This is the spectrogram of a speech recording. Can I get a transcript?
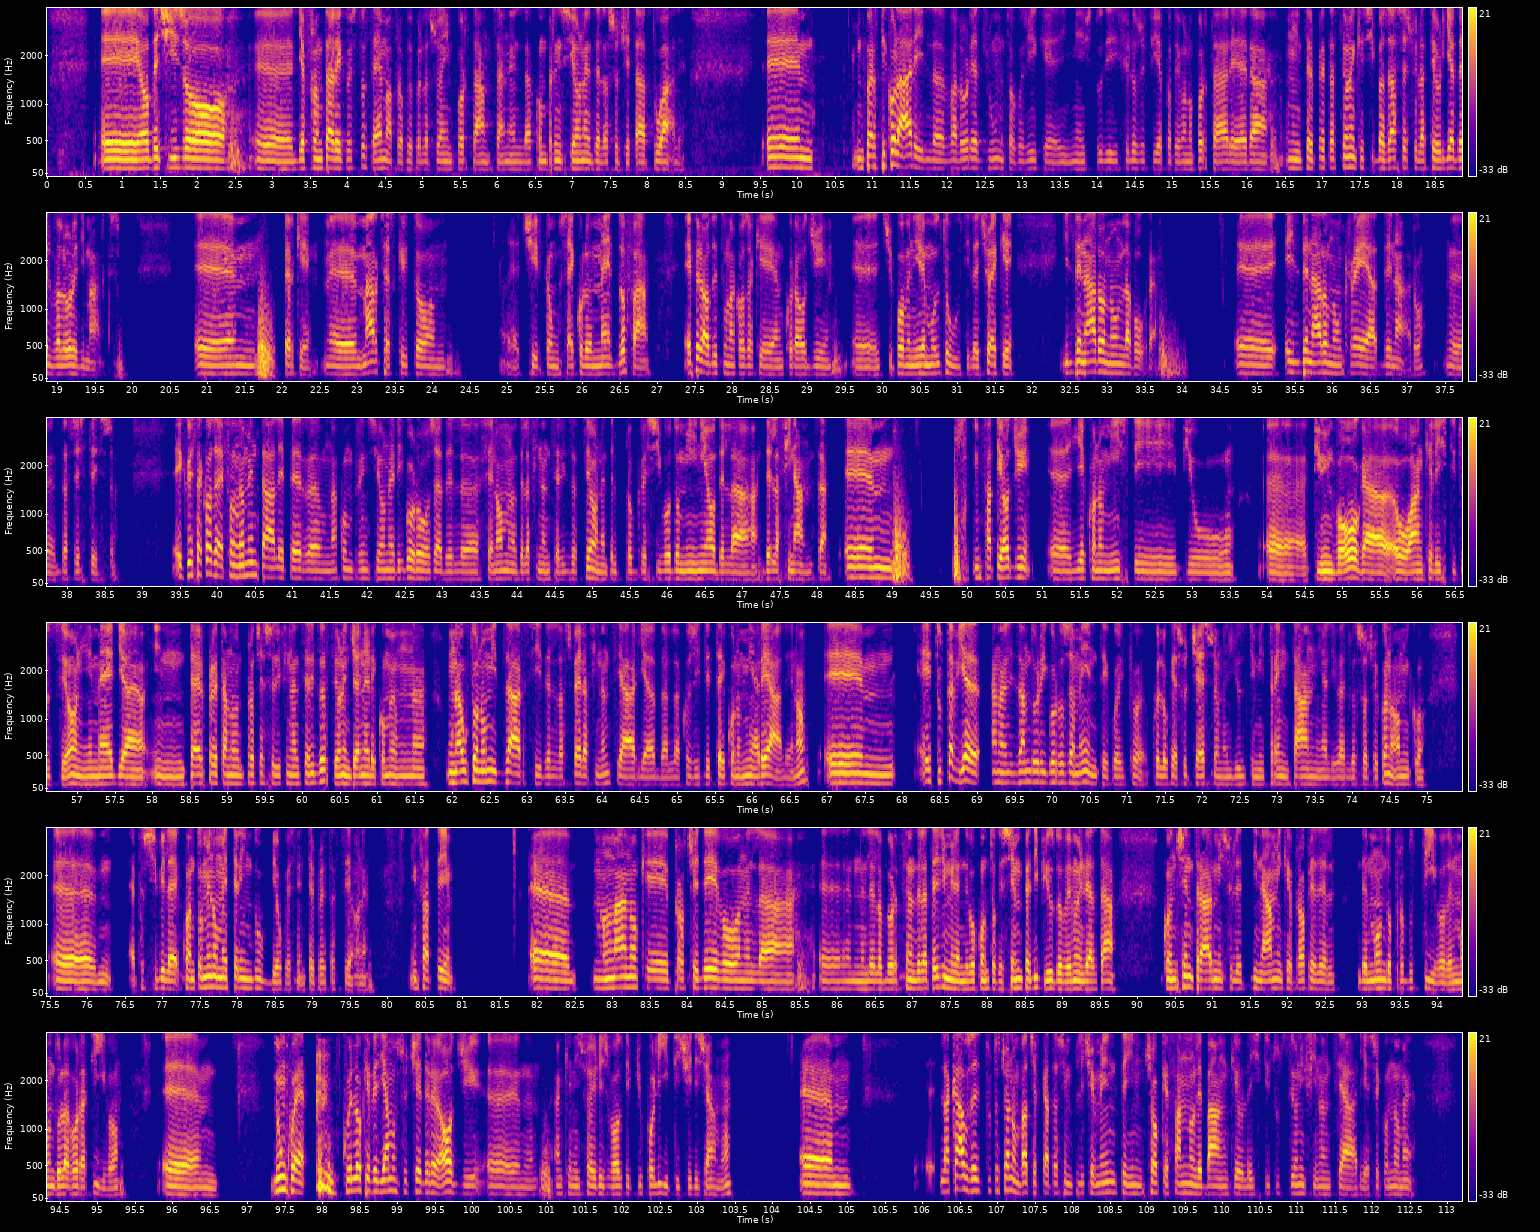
E ho deciso eh, di affrontare questo tema proprio per la sua importanza nella comprensione della società attuale. Ehm, in particolare il valore aggiunto che i miei studi di filosofia potevano portare era un'interpretazione che si basasse sulla teoria del valore di Marx. Ehm, perché? Eh, Marx ha scritto eh, circa un secolo e mezzo fa e però ha detto una cosa che ancora oggi eh, ci può venire molto utile, cioè che il denaro non lavora eh, e il denaro non crea denaro eh, da se stesso. E questa cosa è fondamentale per una comprensione rigorosa del fenomeno della finanziarizzazione, del progressivo dominio della, della finanza. Ehm, infatti oggi eh, gli economisti più, eh, più in voga o anche le istituzioni, i media interpretano il processo di finanziarizzazione in genere come un, un autonomizzarsi della sfera finanziaria dalla cosiddetta economia reale, no? Ehm, e tuttavia, analizzando rigorosamente quel che- quello che è successo negli ultimi 30 anni a livello socio-economico, ehm, è possibile quantomeno mettere in dubbio questa interpretazione. Infatti, eh, man mano che procedevo nella, eh, nell'elaborazione della tesi mi rendevo conto che sempre di più dovevo in realtà concentrarmi sulle dinamiche proprie del, del mondo produttivo, del mondo lavorativo. Ehm, Dunque, quello che vediamo succedere oggi, eh, anche nei suoi risvolti più politici, diciamo, ehm, la causa di tutto ciò non va cercata semplicemente in ciò che fanno le banche o le istituzioni finanziarie, secondo me,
